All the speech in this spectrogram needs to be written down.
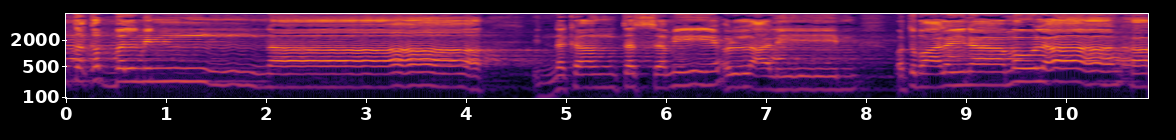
تقبل منا إنك أنت السميع العليم وتب علينا مولانا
